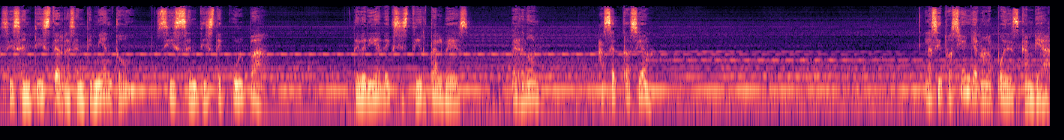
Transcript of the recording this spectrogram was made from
Si sentiste resentimiento, si sentiste culpa, debería de existir tal vez perdón, aceptación. La situación ya no la puedes cambiar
